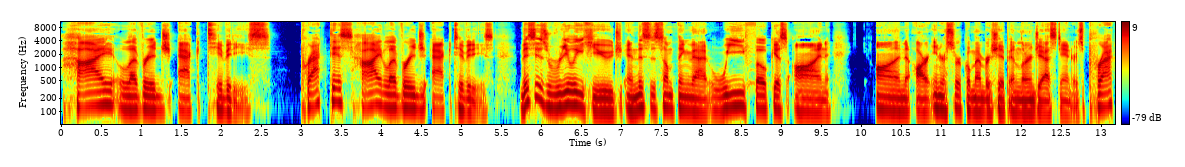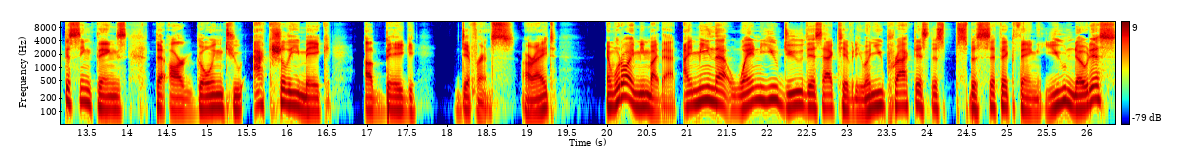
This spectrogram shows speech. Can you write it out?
high leverage activities. Practice high leverage activities. This is really huge. And this is something that we focus on on our inner circle membership and learn jazz standards. Practicing things that are going to actually make a big difference. All right. And what do I mean by that? I mean that when you do this activity, when you practice this specific thing, you notice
